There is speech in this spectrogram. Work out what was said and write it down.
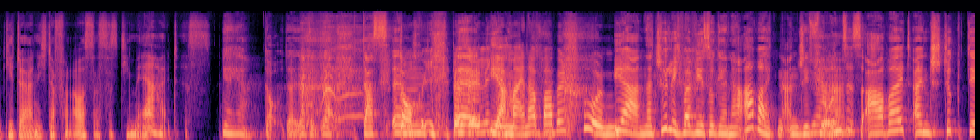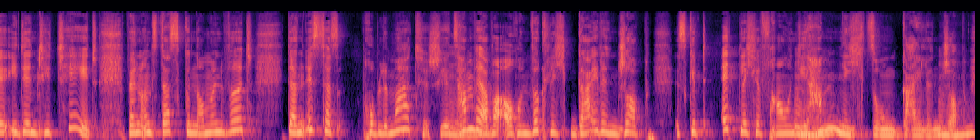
geht da ja nicht davon aus, dass das die Mehrheit ist. Ja, ja. Doch, das, ähm, Doch ich persönlich äh, in meiner Bubble schon. Ja, natürlich, weil wir so gerne arbeiten, Angie. Für uns ist Arbeit ein Stück der Identität. Wenn uns das genommen wird, dann ist das problematisch. Jetzt mhm. haben wir aber auch einen wirklich geilen Job. Es gibt etliche Frauen, die mhm. haben nicht so einen geilen Job. Mhm.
